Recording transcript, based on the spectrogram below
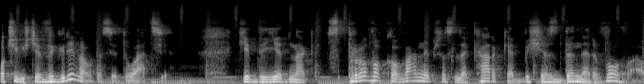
oczywiście wygrywał tę sytuację. Kiedy jednak sprowokowany przez lekarkę by się zdenerwował,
